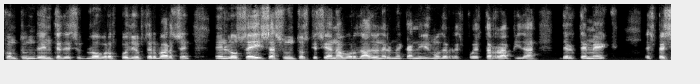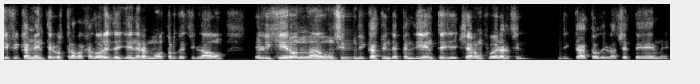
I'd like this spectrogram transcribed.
contundente de sus logros puede observarse en los seis asuntos que se han abordado en el mecanismo de respuesta rápida del TEMEC específicamente los trabajadores de General Motors de Silao, eligieron a un sindicato independiente y echaron fuera al sindicato de la CTM.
